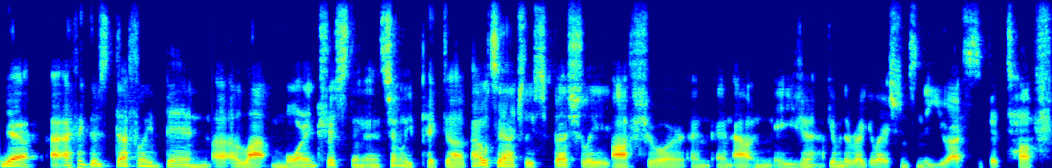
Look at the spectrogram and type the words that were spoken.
Yeah, I think there's definitely been a, lot more interest and, and, certainly picked up. I would say actually, especially offshore and, and out in Asia, given the regulations in the US, it's a bit tough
